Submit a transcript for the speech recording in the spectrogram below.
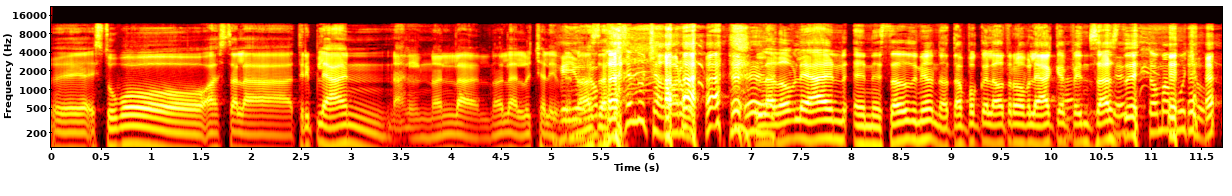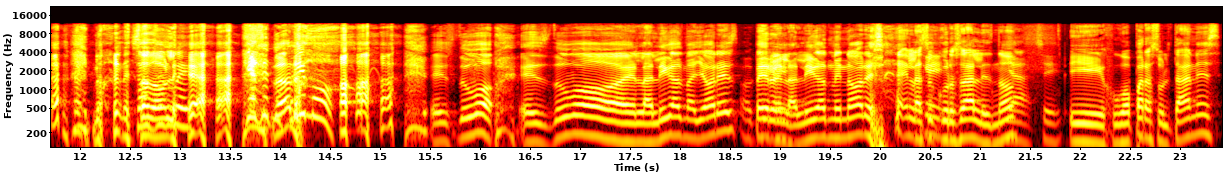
Eh, estuvo hasta la triple A en, no, no en la, no en la lucha libre, yo, no, no, pues es el luchador, güey. la doble A en, en Estados Unidos, no tampoco la otra doble A que Ah, pensaste. eh, Toma mucho. No, en esa doble A. ¿Qué hace tu primo? Estuvo, estuvo en las ligas mayores, pero en las ligas menores, en las sucursales, ¿no? Sí. Y jugó para Sultanes.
